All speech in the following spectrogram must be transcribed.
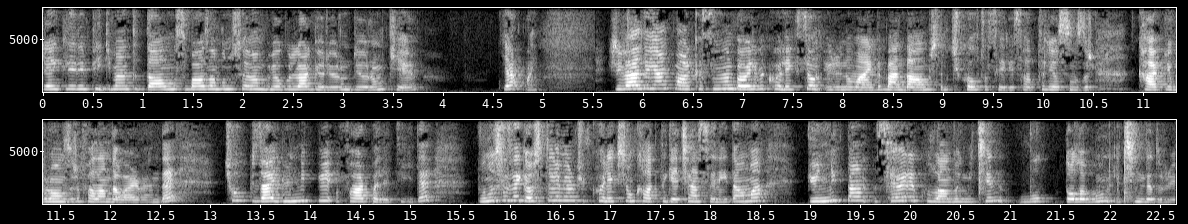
Renklerin pigmenti dağılması bazen bunu seven bloggerlar görüyorum. Diyorum ki yapmayın. Rival de Young markasının böyle bir koleksiyon ürünü vardı. Ben de almıştım çikolata serisi hatırlıyorsunuzdur. Kalpli bronzerı falan da var bende. Çok güzel günlük bir far paletiydi. Bunu size gösteremiyorum çünkü koleksiyon kalktı geçen seneydi ama günlük ben severek kullandığım için bu dolabımın içinde duruyor.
